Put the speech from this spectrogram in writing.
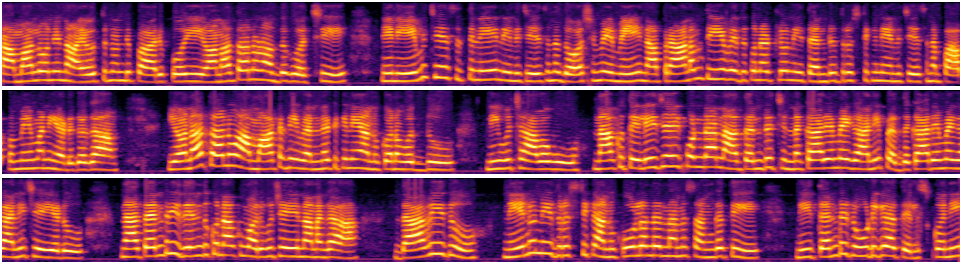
రామాలోని నాయోతు నుండి పారిపోయి అనాథాను వద్దకు వచ్చి నేను ఏమి చేసి తిని నేను చేసిన దోషమేమి? నా ప్రాణం తీయ వెదుకున్నట్లు నీ తండ్రి దృష్టికి నేను చేసిన పాపమేమని అడగగా యోనాతాను ఆ మాట నీవెన్నటికి అనుకొనవద్దు. నీవు చావవు. నాకు తెలియజేయకుండా నా తండ్రి చిన్న కార్యమే గాని పెద్ద కార్యమే గాని చేయడు. నా తండ్రి ఇదెందుకు నాకు మరుగు చేయననగా? దావీదు నేను నీ దృష్టికి అనుకూలనన్న సంగతి నీ తండ్రి రూఢిగా తెలుసుకొని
